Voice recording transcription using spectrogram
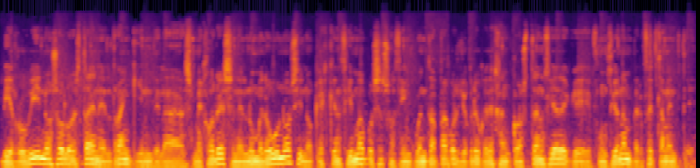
Birrubí no solo está en el ranking de las mejores, en el número 1, sino que es que encima pues eso, 50 pagos yo creo que dejan constancia de que funcionan perfectamente.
